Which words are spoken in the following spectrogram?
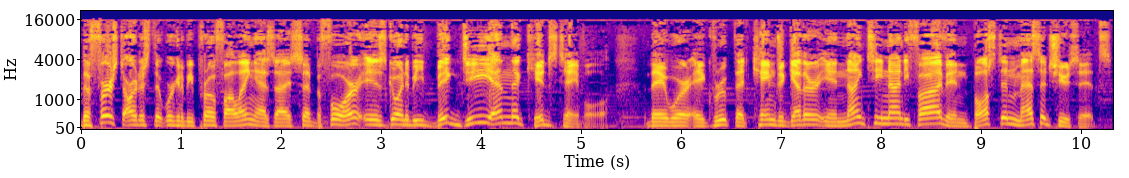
The first artist that we're going to be profiling, as I said before, is going to be Big D and the Kids Table. They were a group that came together in 1995 in Boston, Massachusetts.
